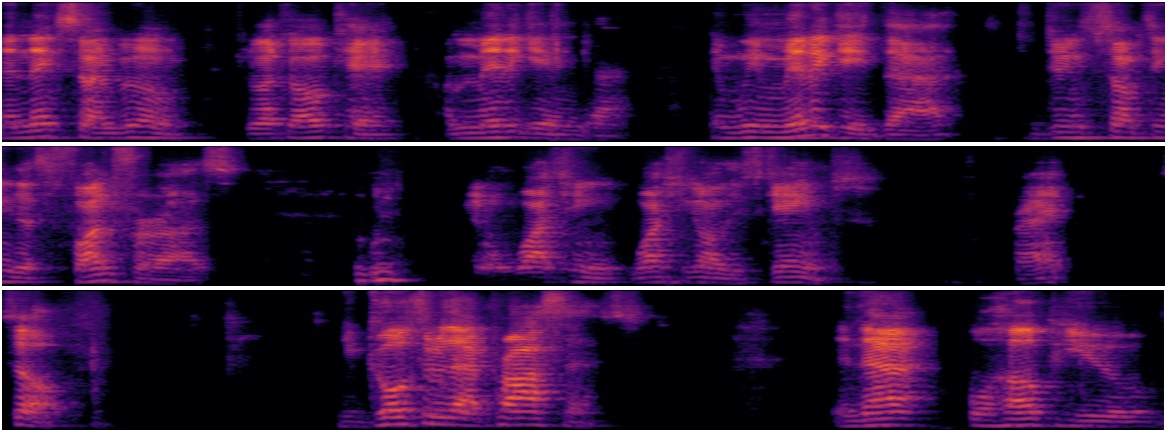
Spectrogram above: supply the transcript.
Then next time, boom, you're like, okay, I'm mitigating that. And we mitigate that doing something that's fun for us. Mhm. You know, watching watching all these games, right? So you go through that process, and that will help you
